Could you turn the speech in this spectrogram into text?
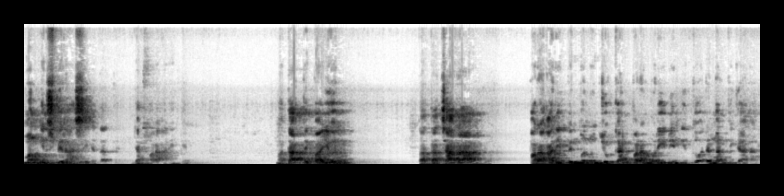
menginspirasi eta yang para arifin mata tipayun tata cara para arifin menunjukkan para muridin itu dengan tiga hal.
